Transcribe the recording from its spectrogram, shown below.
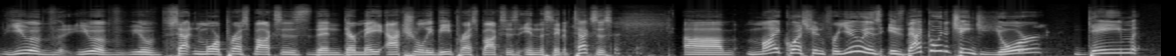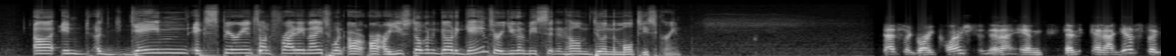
you have you have you have sat in more press boxes than there may actually be press boxes in the state of Texas. Um, my question for you is: Is that going to change your game uh, in uh, game experience on Friday nights? When are, are you still going to go to games, or are you going to be sitting at home doing the multi-screen? That's a great question, and I, and and and I guess the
